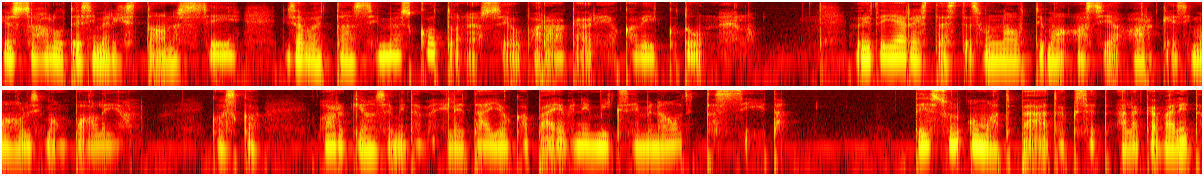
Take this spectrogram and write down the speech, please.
Jos sä haluat esimerkiksi tanssia, niin sä voit tanssia myös kotona, jos ei ole varaa käydä joka viikko tunneilla. Yritä järjestää sitä sun nauttimaa asiaa arkeesi mahdollisimman paljon, koska arki on se, mitä me eletään joka päivä, niin miksei me nautita siitä. Tee sun omat päätökset, äläkä välitä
